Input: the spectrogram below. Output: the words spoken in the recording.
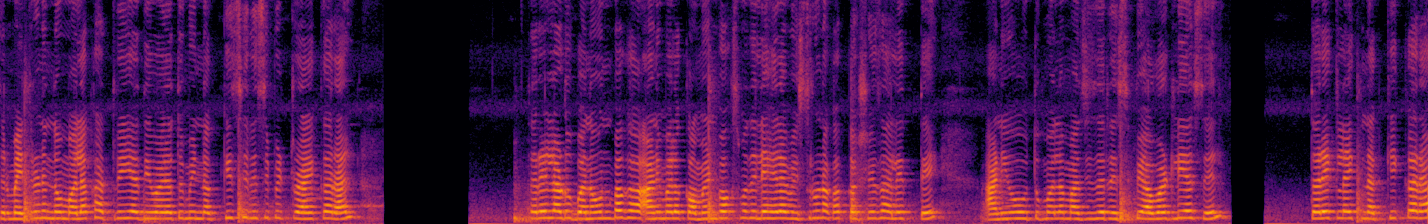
तर मैत्रिणींनो मला खात्री या दिवाळीला तुम्ही नक्कीच ही रेसिपी ट्राय कराल. तर हे लाडू बनवून बघा आणि मला कमेंट बॉक्समध्ये लिहायला विसरू नका कसे झालेत ते. आणि हो तुम्हाला माझी जर रेसिपी आवडली असेल तर एक लाईक नक्की करा.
